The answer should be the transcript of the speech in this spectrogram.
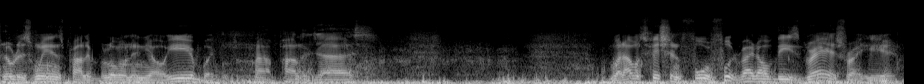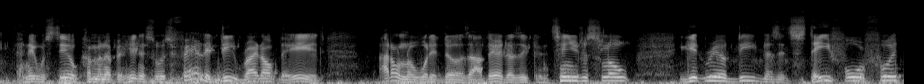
i know this wind's probably blowing in your ear but i apologize. But i was fishing four foot right off these grass right here and they were still coming up and hitting so it's fairly deep right off the edge. I don't know what it does out there. Does it continue to slope get real deep? Does it stay four foot?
